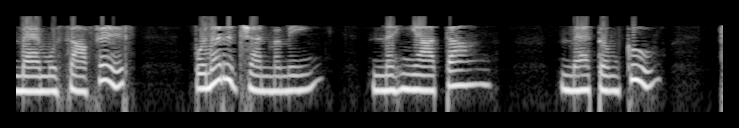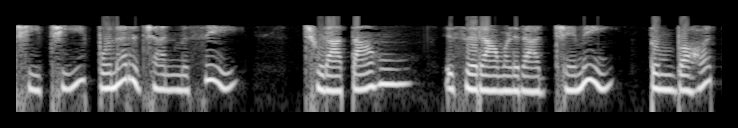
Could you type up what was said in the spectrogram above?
मैं मुसाफिर पुनर्जन्म में नहीं आता। मैं तुमको छी पुनर्जन्म से छुड़ाता हूँ। इस रावण राज्य में तुम बहुत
